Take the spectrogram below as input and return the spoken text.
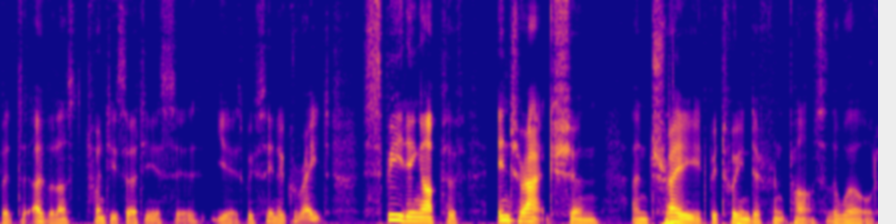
But over the last 20, 30 years, years we've seen a great speeding up of interaction and trade between different parts of the world.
